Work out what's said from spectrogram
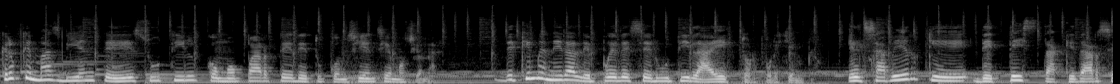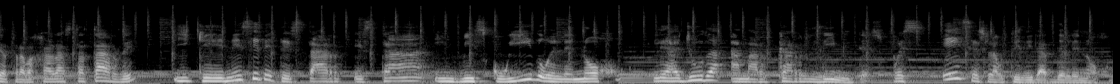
creo que más bien te es útil como parte de tu conciencia emocional. ¿De qué manera le puede ser útil a Héctor, por ejemplo? El saber que detesta quedarse a trabajar hasta tarde y que en ese detestar está inmiscuido el enojo, le ayuda a marcar límites, pues esa es la utilidad del enojo.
